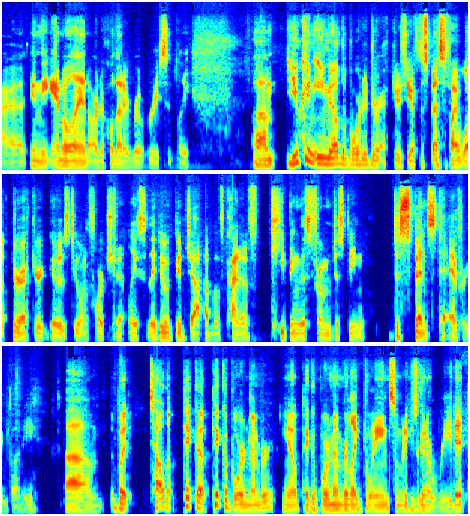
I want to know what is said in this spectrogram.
uh, in the AmmoLand article that I wrote recently. Um, you can email the board of directors. You have to specify what director it goes to, unfortunately. So they do a good job of kind of keeping this from just being dispensed to everybody. Um, but tell them pick a pick a board member. You know, pick a board member like Dwayne, somebody who's going to read it.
